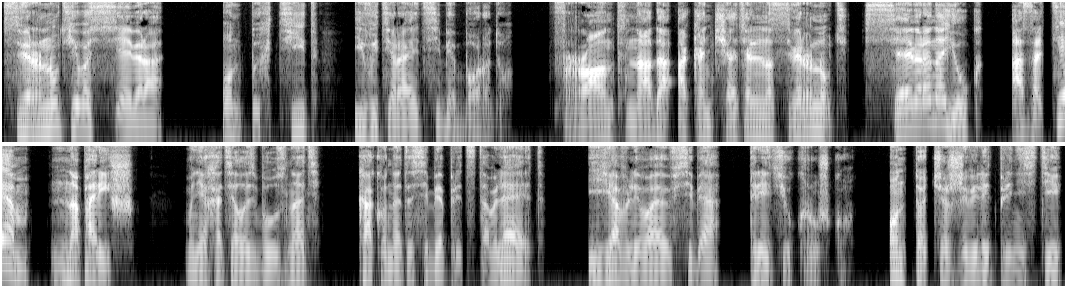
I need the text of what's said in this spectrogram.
свернуть его с севера. Он пыхтит и вытирает себе бороду. Фронт надо окончательно свернуть с севера на юг, а затем на Париж. Мне хотелось бы узнать, как он это себе представляет, и я вливаю в себя третью кружку. Он тотчас же велит принести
